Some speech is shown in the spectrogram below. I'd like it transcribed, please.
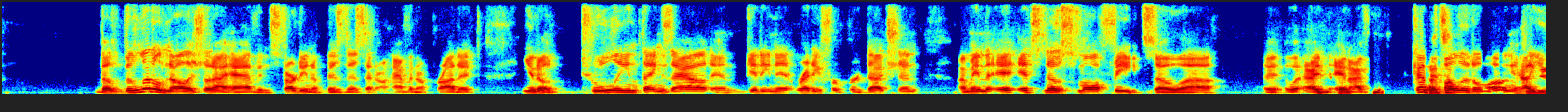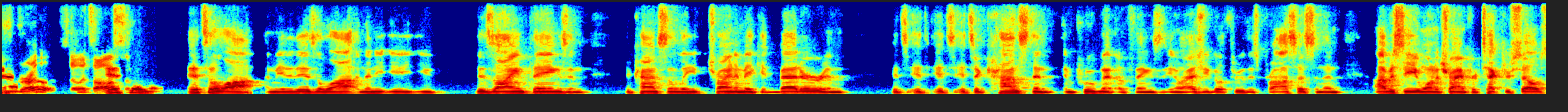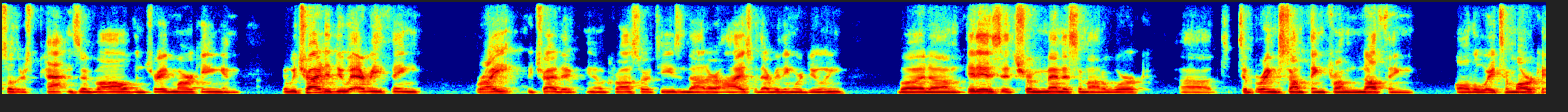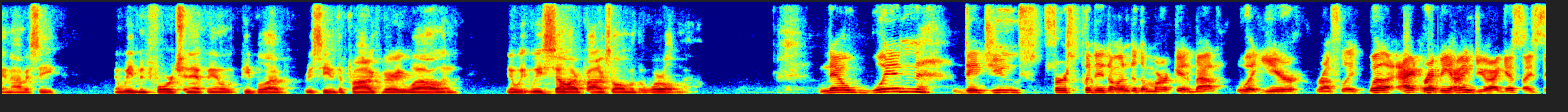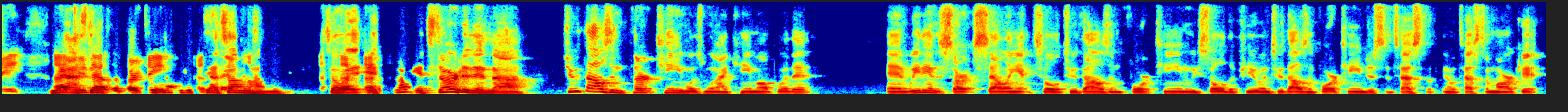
the, the little knowledge that I have in starting a business and having a product, you know, tooling things out and getting it ready for production. I mean, it, it's no small feat. So, uh, I, and I've kind of it's followed a, along how you've grown. So it's awesome. It's a, it's a, lot. I mean, it is a lot. And then you, you design things and you're constantly trying to make it better and it's it, it's it's a constant improvement of things you know as you go through this process and then obviously you want to try and protect yourself so there's patents involved and trademarking and and we try to do everything right we try to you know cross our t's and dot our i's with everything we're doing but um, it is a tremendous amount of work uh, to bring something from nothing all the way to market and obviously and we've been fortunate you know people have received the product very well and you know we, we sell our products all over the world now now, when did you first put it onto the market? About what year, roughly? Well, I, right behind you, I guess I see uh, yeah, 2013. Yeah, it's on So it, it, it, started in uh, 2013 was when I came up with it, and we didn't start selling it until 2014. We sold a few in 2014 just to test, you know, test the market.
